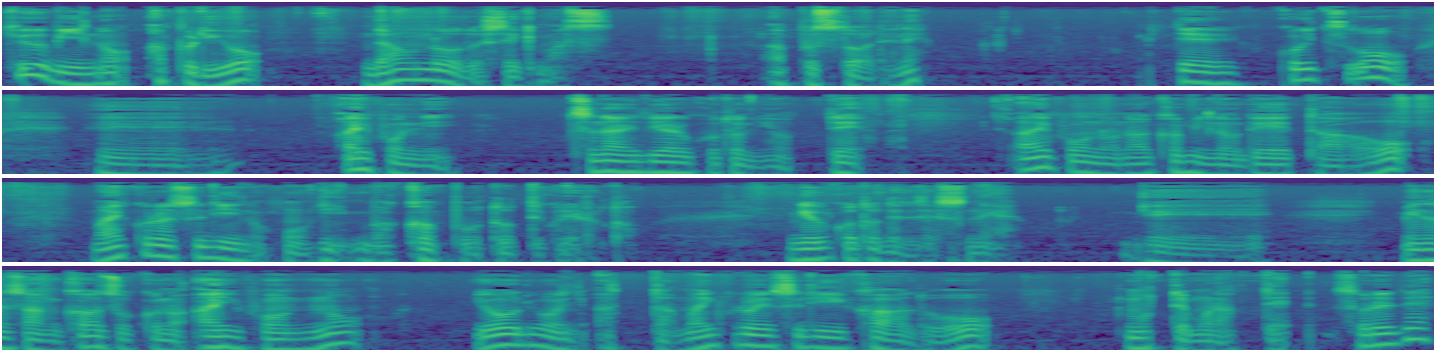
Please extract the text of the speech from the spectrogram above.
キュービーのアプリをダウンロードしていきます。アップストアでね。でこいつを、えー、iPhone につないでやることによって iPhone の中身のデータをマイクロ SD の方にバックアップを取ってくれると。いうことでですね、えー、皆さん家族の iPhone の容量に合ったマイクロ SD カードを持ってもらってそれで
